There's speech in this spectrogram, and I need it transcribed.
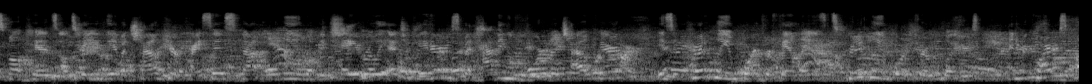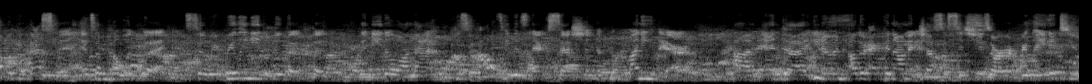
small kids, I'll tell you we have a child care crisis, not only in what we pay early educators, but having affordable child care is critically important for families, it's critically important for employers, and it requires public investment. It's a public good. So we really need to move the, the, the needle on that piece of policy session to put money there. Um, and, uh, you know, and other economic justice issues are related to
